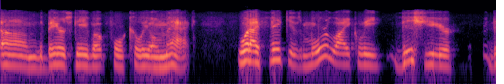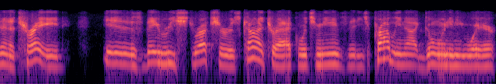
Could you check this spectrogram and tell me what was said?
um, the Bears gave up for Khalil Mack. What I think is more likely this year than a trade is they restructure his contract, which means that he's probably not going anywhere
